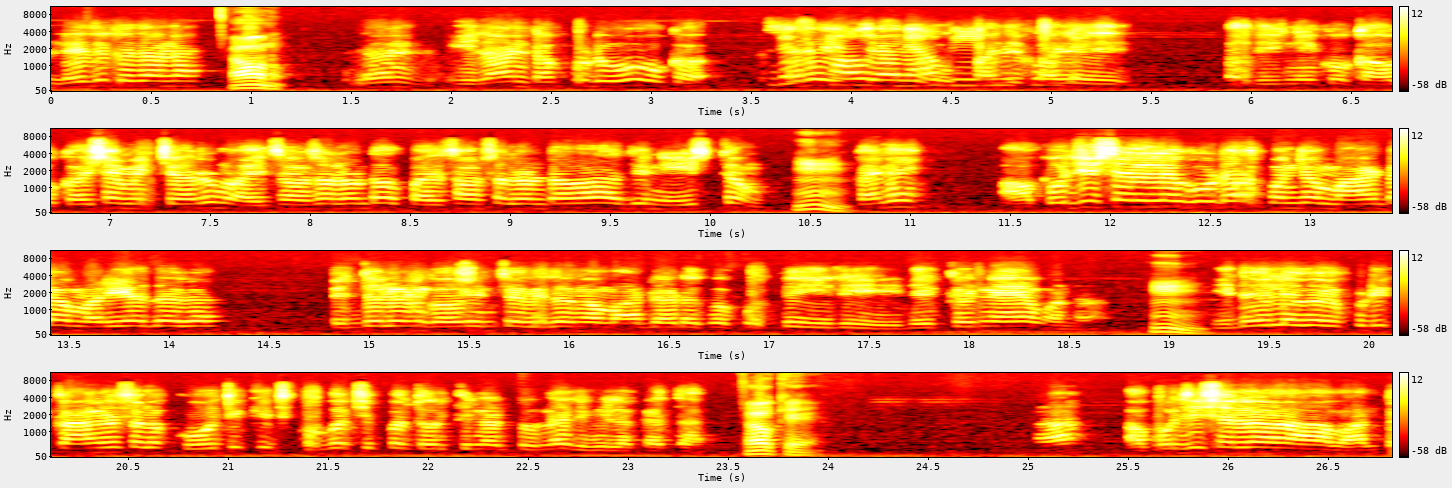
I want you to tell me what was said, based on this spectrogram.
లేదు కదా? అవును. ఇలాంటి- ఇలాంటప్పుడు ఒక This సరే call is ఇచ్చారు, now being పది పది recorded. అది నీకు ఒక అవకాశం ఇచ్చారు. నువ్వు ఐదు సంవత్సరాలు ఉంటావా పది సంవత్సరాలు ఉంటావా అది నీ ఇష్టం. ఉమ్, కానీ ఆపోజిషన్లో కూడా కొంచెం మాట మర్యాదగా పెద్దలను గౌరవించే విధంగా మాట్లాడకపోతే ఇది ఇది ఎక్కడ న్యాయం అన్న? ఉమ్, ఇదేలో ఇప్పుడు కాంగ్రెస్లో కోతికి కొబ్బరి చిప్ప దొరికినట్టు ఉన్నది వీళ్ళ కథ. ఓకే లో అంత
